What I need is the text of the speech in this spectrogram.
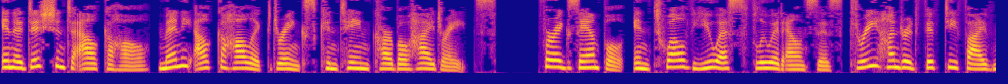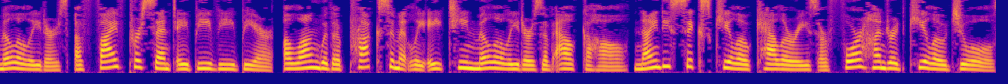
In addition to alcohol, many alcoholic drinks contain carbohydrates. For example, in 12 U.S. fluid ounces 355 milliliters of 5% ABV beer, along with approximately 18 milliliters of alcohol 96 kilocalories or 400 kilojoules,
